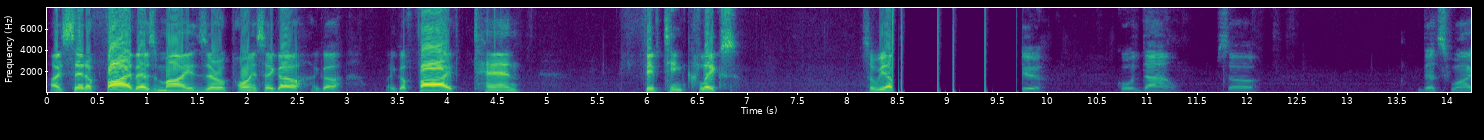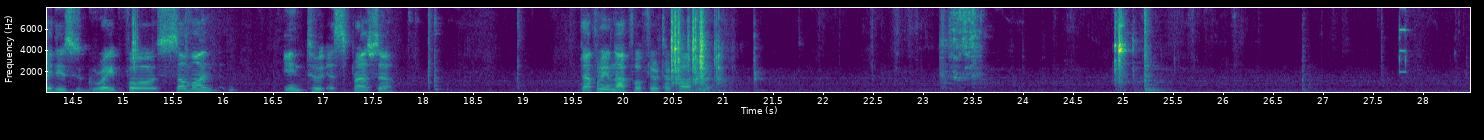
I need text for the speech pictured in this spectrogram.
I set up five as my zero points. I got I got I got five, 10, 15 clicks. So we have to go down. So that's why this is great for someone into espresso. Definitely not for filter coffee.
